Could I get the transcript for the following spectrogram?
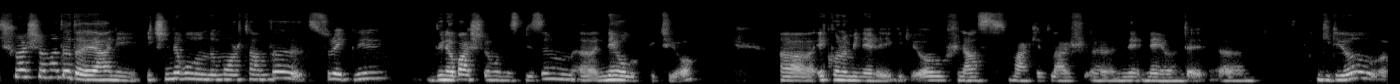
şu aşamada da yani içinde bulunduğum ortamda sürekli güne başlamamız bizim ne olup bitiyor, ekonomi nereye gidiyor, finans marketler ne, ne yönde gidiyor.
